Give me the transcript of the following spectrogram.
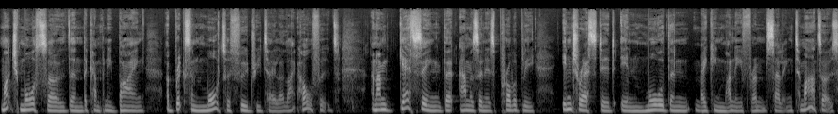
much more so than the company buying a bricks and mortar food retailer like Whole Foods. And I'm guessing that Amazon is probably interested in more than making money from selling tomatoes.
